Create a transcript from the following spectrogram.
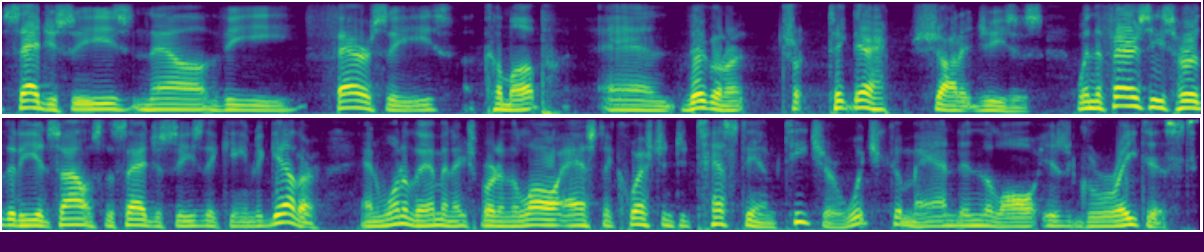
Sadducees. Now the Pharisees come up, and they're going to tr- take their shot at Jesus. When the Pharisees heard that he had silenced the Sadducees, they came together. And one of them, an expert in the law, asked a question to test him Teacher, which command in the law is greatest?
